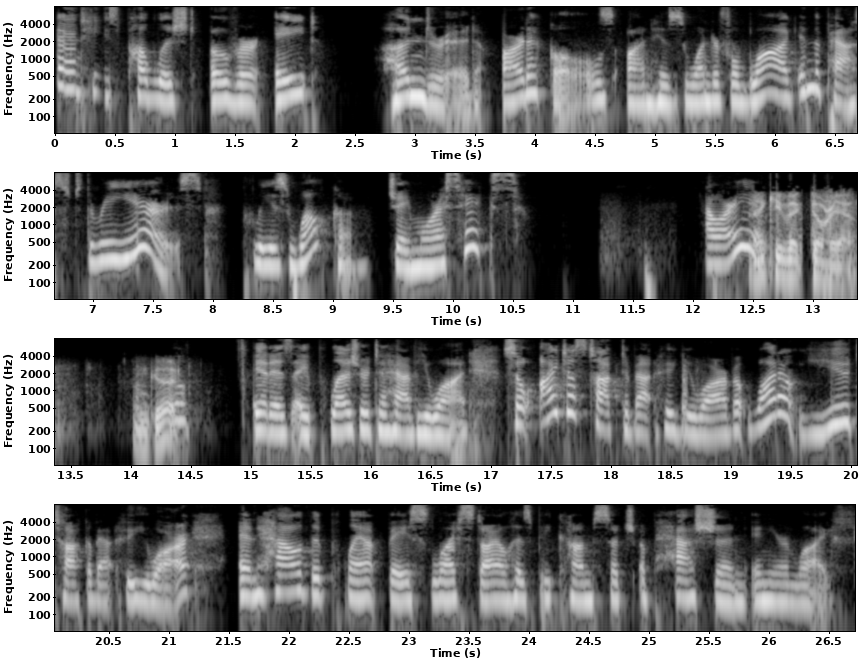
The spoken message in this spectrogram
and he's published over 800 articles on his wonderful blog in the past three years. Please welcome J. Morris Hicks. How are you? Thank you, Victoria. I'm good. Well, it is a pleasure to have you on. So I just talked about who you are, but why don't you talk about who you are and how the plant based lifestyle has become such a passion in your life?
